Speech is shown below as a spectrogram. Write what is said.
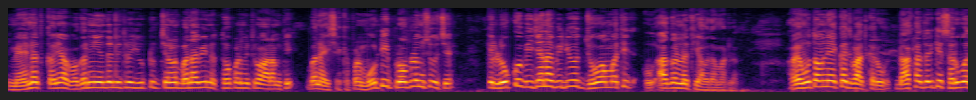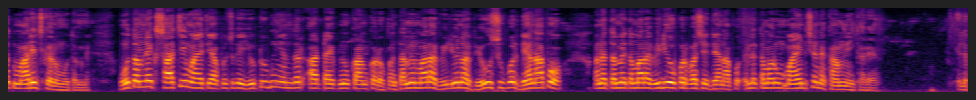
મહેનત કર્યા વગરની અંદર મિત્રો યુટ્યુબ ચેનલ બનાવીને, તો પણ મિત્રો આરામથી બનાવી શકે. પણ મોટી પ્રોબ્લેમ શું છે કે લોકો બીજાના વીડિયો જોવામાંથી જ આગળ નથી આવતા, મતલબ. હવે હું તમને એક જ વાત કરું. દાખલા તરીકે શરૂઆત મારી જ કરું હું તમને. હું તમને એક સાચી માહિતી આપું છું કે યુટ્યુબની અંદર આ ટાઈપનું કામ કરો. પણ તમે મારા વિડીયોના વ્યૂઝ ઉપર ધ્યાન આપો અને તમે તમારા વીડિયો ઉપર પછી ધ્યાન આપો. એટલે તમારું માઇન્ડ છે ને કામ નહીં કરે. એટલે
